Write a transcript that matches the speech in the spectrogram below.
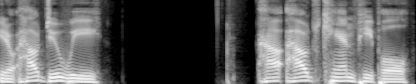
you know, how do we, how how can people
